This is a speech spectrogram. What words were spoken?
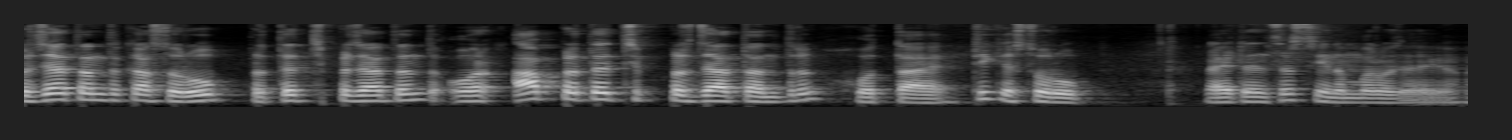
प्रजातंत्र का स्वरूप प्रत्यक्ष प्रजातंत्र और अप्रत्यक्ष प्रजातंत्र होता है। ठीक है, स्वरूप। राइट आंसर सी नंबर हो जाएगा।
